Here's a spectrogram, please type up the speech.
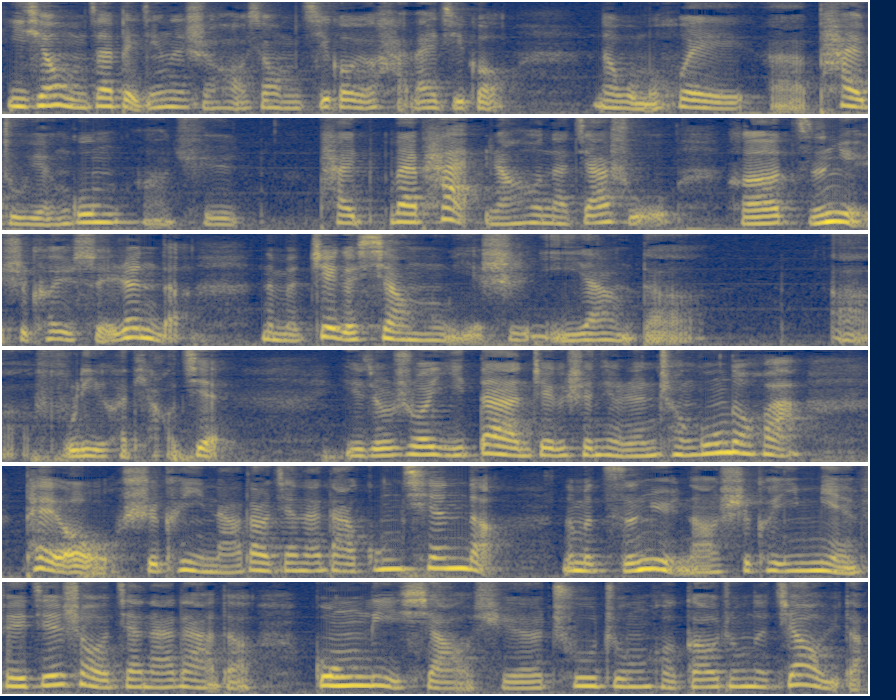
以前我们在北京的时候，像我们机构有海外机构，那我们会呃派驻员工啊去派外派，然后呢家属和子女是可以随任的。那么这个项目也是一样的，呃福利和条件。也就是说，一旦这个申请人成功的话，配偶是可以拿到加拿大工签的，那么子女呢是可以免费接受加拿大的公立小学、初中和高中的教育的。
